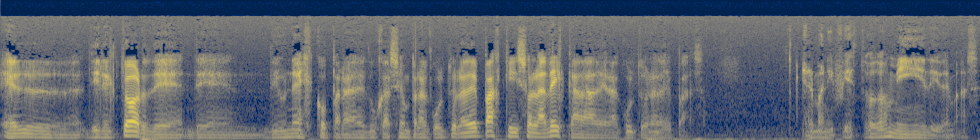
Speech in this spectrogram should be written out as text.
el director de, de, de, UNESCO para Educación para Cultura de Paz, que hizo la década de la cultura de paz, el Manifiesto 2000 y demás.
